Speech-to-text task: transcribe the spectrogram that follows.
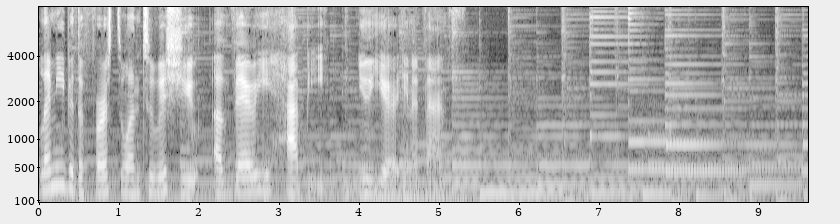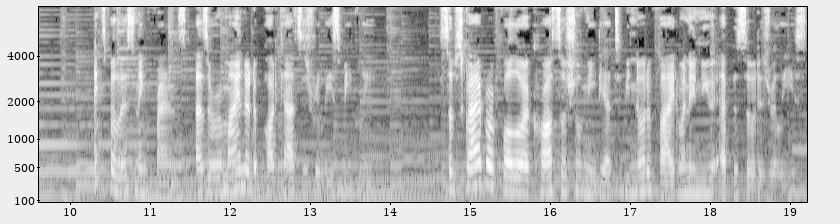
let me be the first one to wish you a very happy new year in advance. Thanks for listening, friends. As a reminder, the podcast is released weekly. Subscribe or follow across social media to be notified when a new episode is released.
